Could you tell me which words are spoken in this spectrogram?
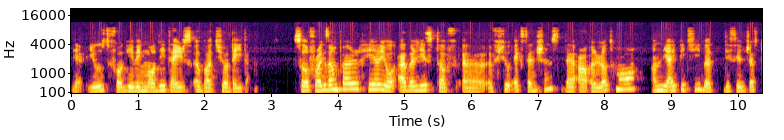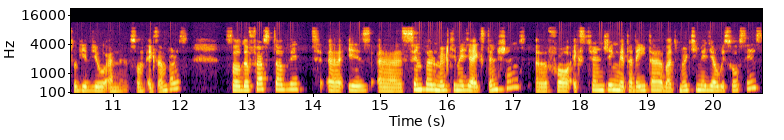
yeah, used for giving more details about your data. So for example, here you have a list of uh, a few extensions. There are a lot more on the IPT, but this is just to give you an, some examples. So the first of it uh, is uh, simple multimedia extensions uh, for exchanging metadata about multimedia resources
